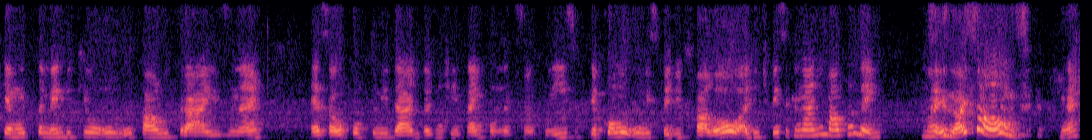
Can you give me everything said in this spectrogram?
que é muito também do que o, o Paulo traz, né? Essa oportunidade da gente entrar em conexão com isso, porque como o Expedito falou, a gente pensa que não é animal também, mas nós somos, né?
